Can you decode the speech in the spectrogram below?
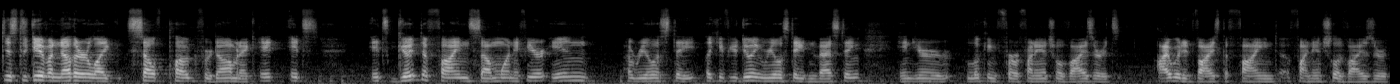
Just to give another like self plug for Dominique, it, it's it's good to find someone if you're in a real estate like if you're doing real estate investing and you're looking for a financial advisor. It's I would advise to find a financial advisor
